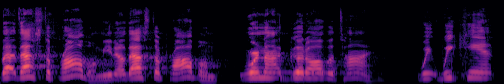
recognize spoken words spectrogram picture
that, that's the problem. You know, that's the problem. We're not good all the time. We, we can't,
